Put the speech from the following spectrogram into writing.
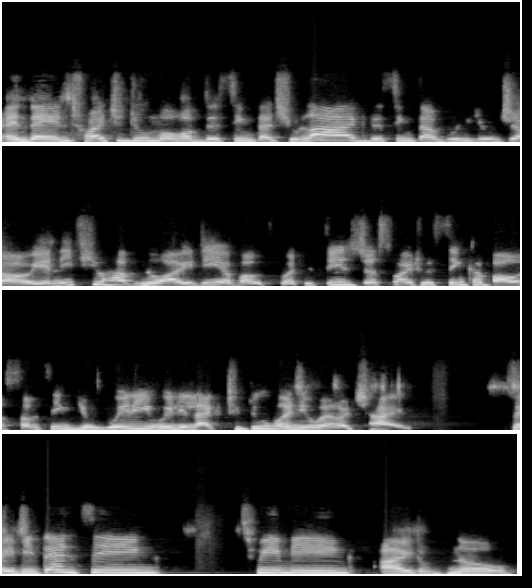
And then try to do more of the things that you like, the things that bring you joy. And if you have no idea about what it is, just try to think about something you really, really like to do when you were a child maybe dancing, swimming, I don't know,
